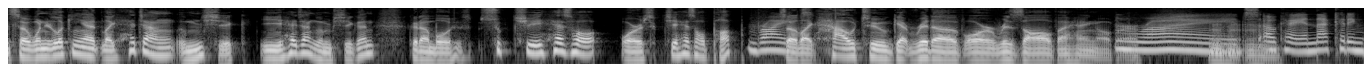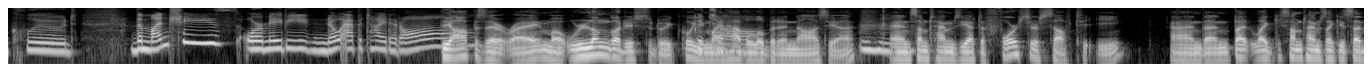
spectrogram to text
so when you're looking at like 해장 음식, 이 해장 음식은 그런 뭐 숙취 해소 or 숙취 해소법. Right. So like how to get rid of or resolve a hangover. Right. Okay, and that could include the munchies or maybe no appetite at all. The opposite, right? 뭐 울렁거릴 수도 있고 you might have a 그쵸. little bit of nausea, and sometimes you have to force yourself to eat. And then, but like sometimes, like you said,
